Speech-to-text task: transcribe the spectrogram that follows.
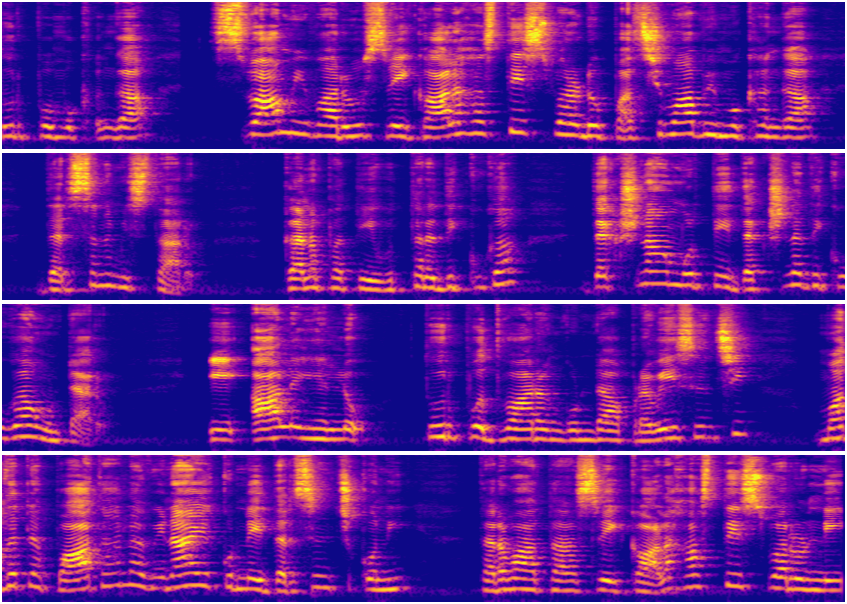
తూర్పు ముఖంగా స్వామివారు శ్రీ కాళహస్తీశ్వరుడు పశ్చిమాభిముఖంగా దర్శనమిస్తారు. గణపతి ఉత్తర దిక్కుగా దక్షిణామూర్తి దక్షిణ దిక్కుగా ఉంటారు. ఈ ఆలయంలో తూర్పు ద్వారం గుండా ప్రవేశించి మొదట పాతాల వినాయకుణ్ణి దర్శించుకొని తర్వాత శ్రీ కాళహస్తీశ్వరుణ్ణి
